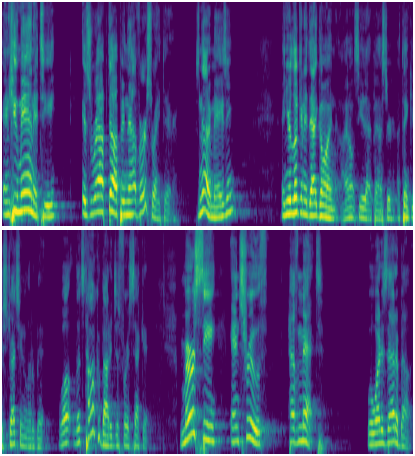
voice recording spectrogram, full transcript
and humanity is wrapped up in that verse right there. Isn't that amazing? And you're looking at that going, I don't see that, Pastor. I think you're stretching a little bit. Well, let's talk about it just for a second. Mercy and truth have met. Well, what is that about?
